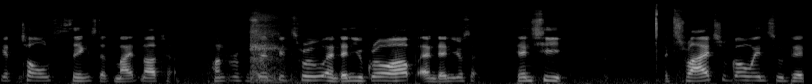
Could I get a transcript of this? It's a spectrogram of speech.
get told things that might not 100% be true, and then you grow up, and then you then she tried to go into the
